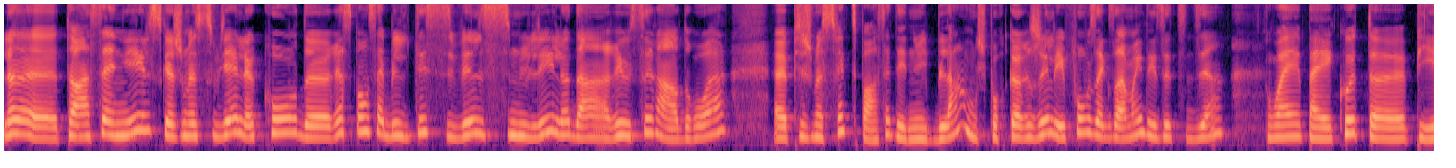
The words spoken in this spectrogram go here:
Là, euh, tu as enseigné, ce que je me souviens, le cours de responsabilité civile simulée là, dans Réussir en droit. Euh, puis je me souviens que tu passais des nuits blanches pour corriger les faux examens des étudiants. Oui, ben écoute, euh, puis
